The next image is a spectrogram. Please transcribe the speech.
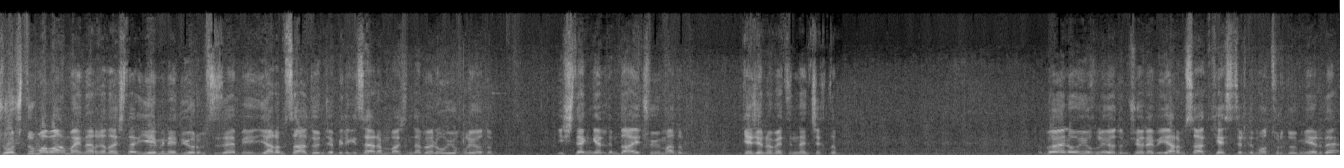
coştuğuma bakmayın arkadaşlar. Yemin ediyorum size bir yarım saat önce bilgisayarın başında böyle uyukluyordum. İşten geldim daha hiç uyumadım. Gece nöbetinden çıktım. Böyle uyukluyordum. Şöyle bir yarım saat kestirdim oturduğum yerde.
